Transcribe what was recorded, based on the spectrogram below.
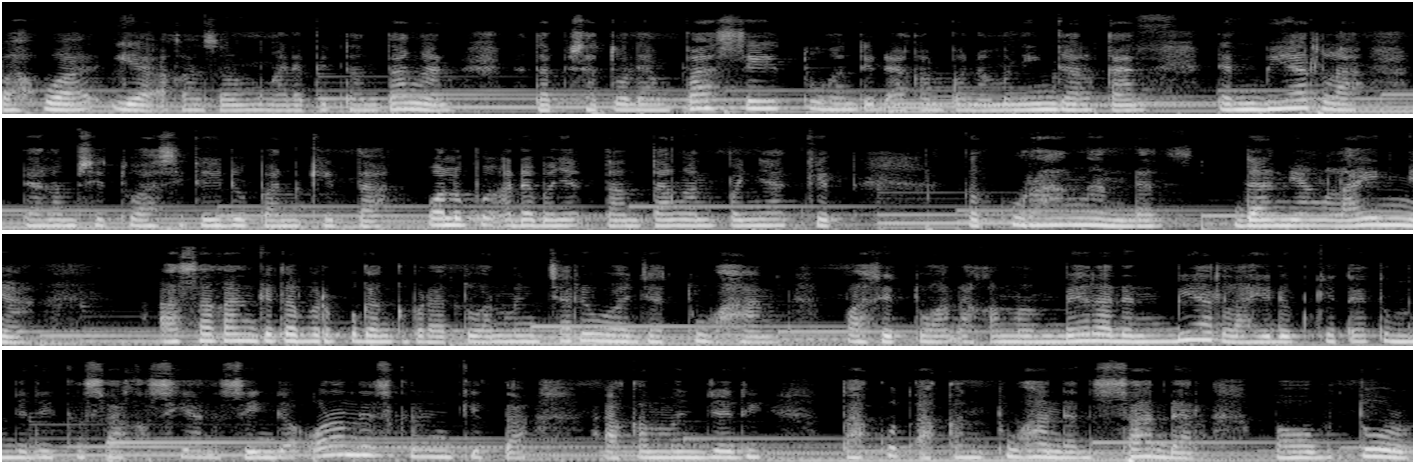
bahwa ia akan selalu menghadapi tantangan tetapi satu hal yang pasti Tuhan tidak akan pernah meninggalkan dan biarlah dalam situasi kehidupan kita walaupun ada banyak tantangan penyakit kekurangan dan dan yang lainnya Asalkan kita berpegang kepada Tuhan, mencari wajah Tuhan, pasti Tuhan akan membela dan biarlah hidup kita itu menjadi kesaksian sehingga orang di sekeliling kita akan menjadi takut akan Tuhan dan sadar bahwa betul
